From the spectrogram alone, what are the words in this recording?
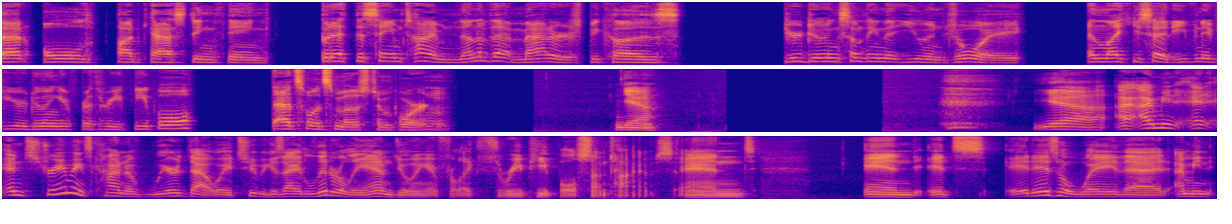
that old podcasting thing. But at the same time, none of that matters because you're doing something that you enjoy. And like you said, even if you're doing it for three people, that's what's most important. Yeah. Yeah, I, I mean, and, and, streaming's kind of weird that way too because I literally am doing it for like three people sometimes, and and it's it is a way that I mean,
